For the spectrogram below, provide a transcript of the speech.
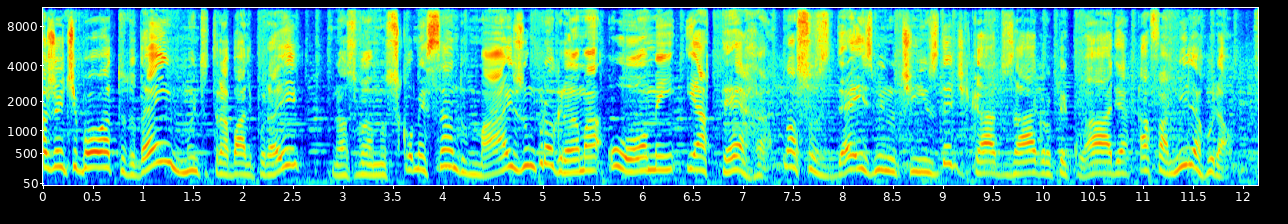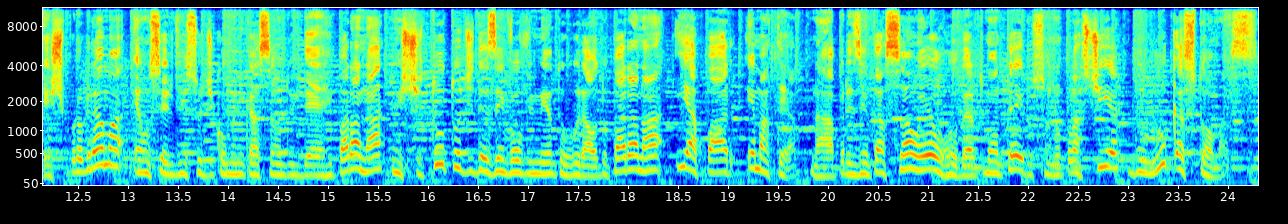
Olá, gente boa, tudo bem? Muito trabalho por aí? Nós vamos começando mais um programa O Homem e a Terra. Nossos 10 minutinhos dedicados à agropecuária, à família rural. Este programa é um serviço de comunicação do IDR Paraná, Instituto de Desenvolvimento Rural do Paraná e a Par Emater. Na apresentação, eu, Roberto Monteiro, sonoplastia do Lucas Thomas.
